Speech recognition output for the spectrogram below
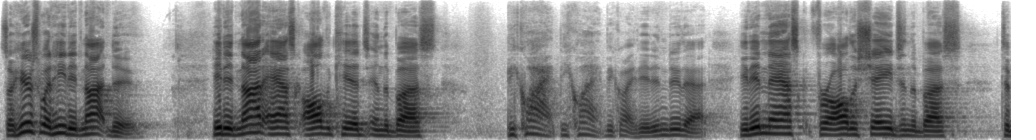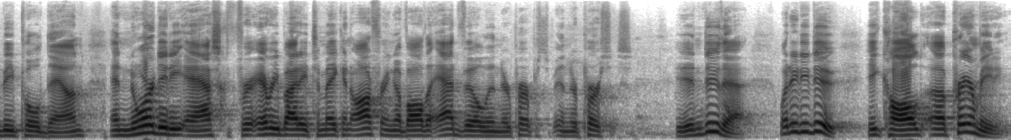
So here's what he did not do. He did not ask all the kids in the bus, "Be quiet, be quiet, be quiet." He didn't do that. He didn't ask for all the shades in the bus to be pulled down, and nor did he ask for everybody to make an offering of all the Advil in their, purpose, in their purses. He didn't do that. What did he do? He called a prayer meeting.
